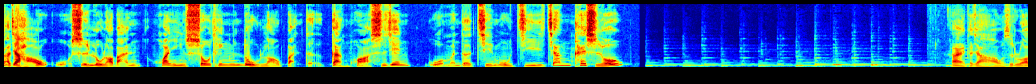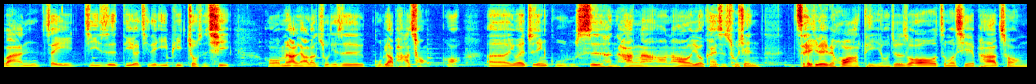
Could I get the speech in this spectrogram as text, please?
大家好，我是陆老板，欢迎收听陆老板的干话时间。我们的节目即将开始哦。嗨，大家好，我是陆老板。这一集是第二集的 EP 九十七，我们要聊的主题是股票爬虫。哦，呃，因为最近股市很夯啦，然后又开始出现这一类的话题哦，就是说哦，怎么写爬虫？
